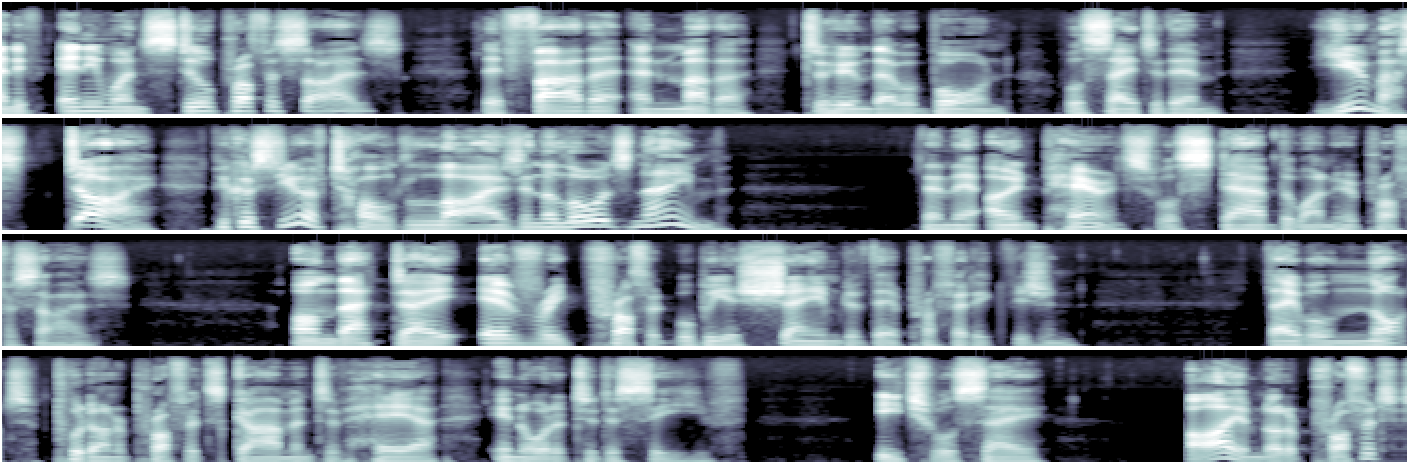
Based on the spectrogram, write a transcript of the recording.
And if anyone still prophesies, their father and mother to whom they were born will say to them, You must die, because you have told lies in the Lord's name. Then their own parents will stab the one who prophesies. On that day, every prophet will be ashamed of their prophetic vision. They will not put on a prophet's garment of hair in order to deceive. Each will say, I am not a prophet,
